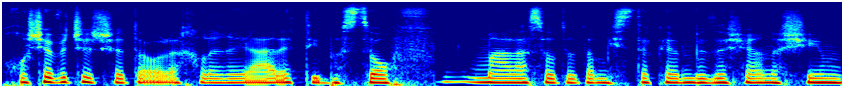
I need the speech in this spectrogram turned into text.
חושבת שכשאתה הולך לריאליטי בסוף, מה לעשות, אתה מסתכן בזה שאנשים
